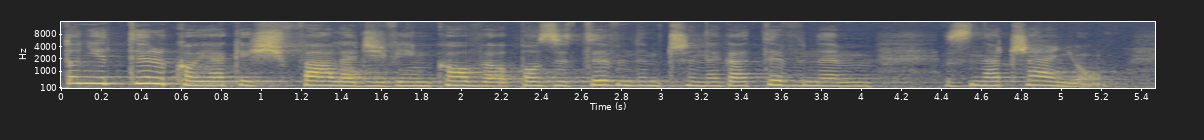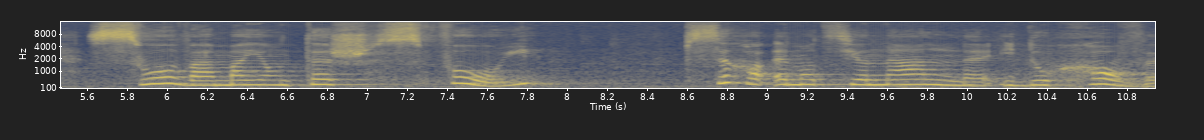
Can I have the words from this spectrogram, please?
to nie tylko jakieś fale dźwiękowe o pozytywnym czy negatywnym znaczeniu. Słowa mają też swój psychoemocjonalny i duchowy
